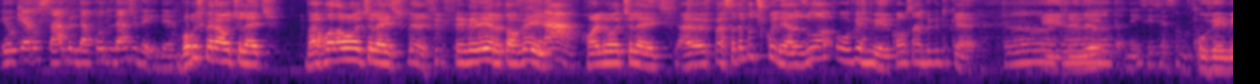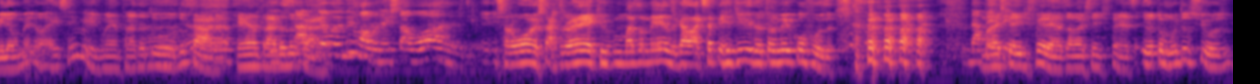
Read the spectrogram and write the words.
Eu quero o sabre da cor do Darth Vader. Vamos esperar o Outlet. Vai rolar um Outlet. Fe- fe- Fevereiro, talvez? Será? Rola um Outlet. Aí peço até pra tu escolher, azul ou vermelho. Qual sabe que tu quer? Tan, Entendeu? Nem sei se é essa música. O vermelho é o melhor. É isso aí mesmo. É a entrada do, do cara. É a entrada do sabe cara. que eu, me enrolo, né? Star Wars. Star Wars, Star Trek, mais ou menos, Galáxia Perdida, eu tô meio confusa. Mas tem diferença, mas tem diferença. Eu tô muito ansioso.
